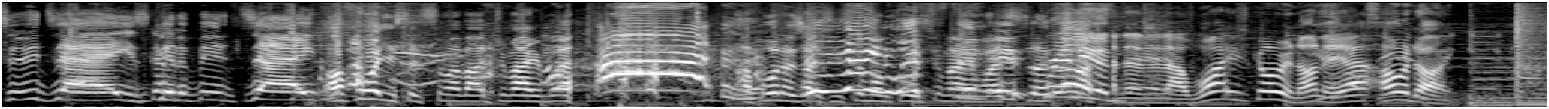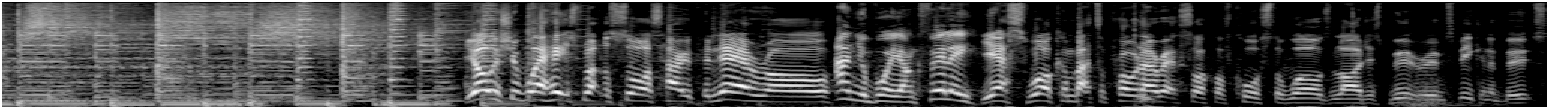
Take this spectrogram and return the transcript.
Today um, is gonna be the day. I thought you said something about Jermaine West. Ah! I thought it was actually someone called Weston Jermaine West. is brilliant. No, no, no. What is going on here? Hold on. Yo, it's your boy H Black the Sauce, Harry Pinero. And your boy Yung Filly. Yes, welcome back to Pro Direct Soccer, of course, the world's largest boot room. Speaking of boots,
